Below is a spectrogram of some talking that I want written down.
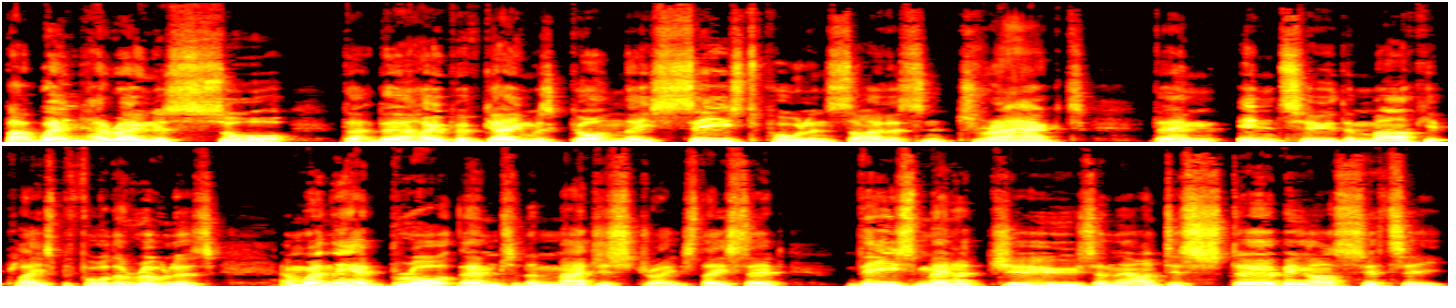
But when her owners saw that their hope of gain was gone, they seized Paul and Silas and dragged them into the marketplace before the rulers. And when they had brought them to the magistrates, they said, These men are Jews, and they are disturbing our city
